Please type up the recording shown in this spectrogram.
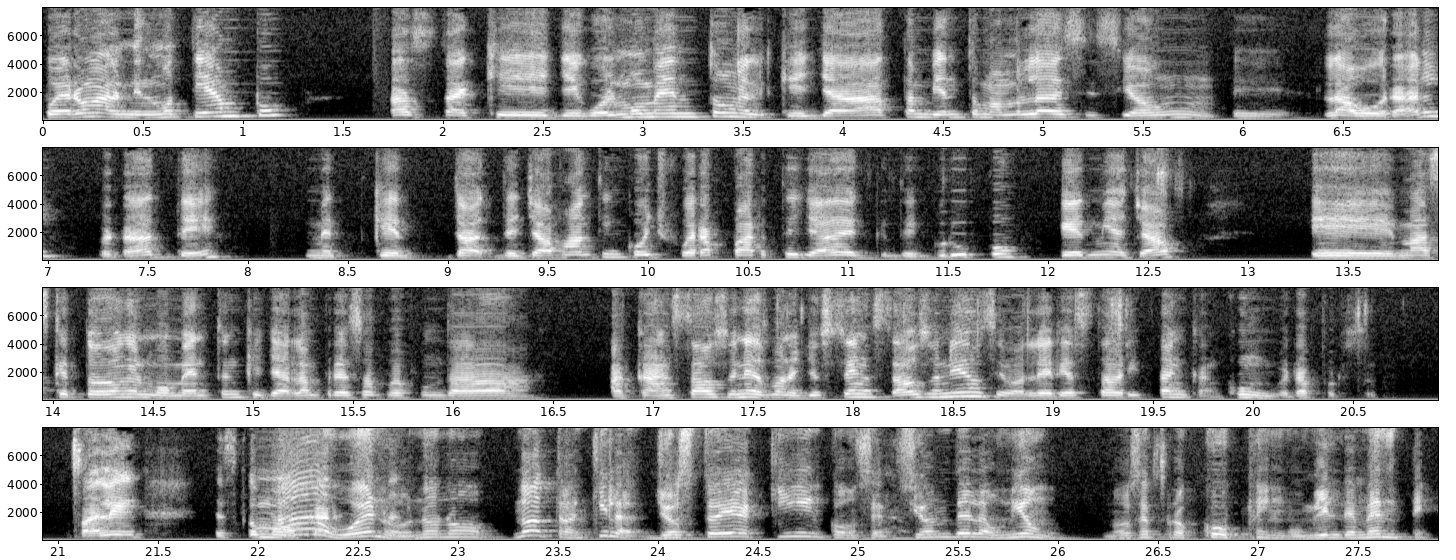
fueron al mismo tiempo hasta que llegó el momento en el que ya también tomamos la decisión eh, laboral, ¿verdad? De que de Job Hunting Coach fuera parte ya del grupo Get Me a Job, eh, más que todo en el momento en que ya la empresa fue fundada acá en Estados Unidos. Bueno, yo estoy en Estados Unidos y Valeria está ahorita en Cancún, ¿verdad? Por su, vale, es como... Ah, bueno, no, no, no, tranquila, yo estoy aquí en Concepción de la Unión, no se preocupen humildemente,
